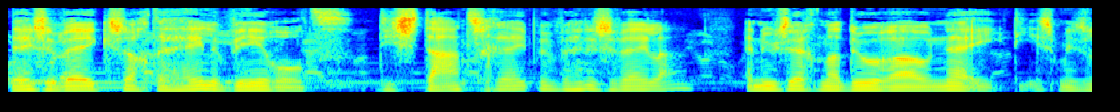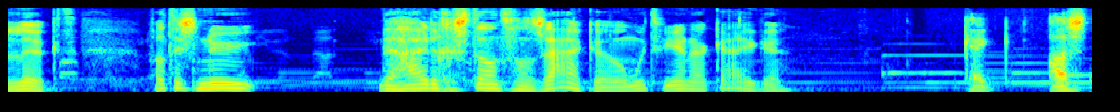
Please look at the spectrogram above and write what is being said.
Deze week zag de hele wereld die staatsgreep in Venezuela. En nu zegt Maduro, nee, die is mislukt. Wat is nu de huidige stand van zaken? Hoe moeten we hier naar kijken? Kijk, als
